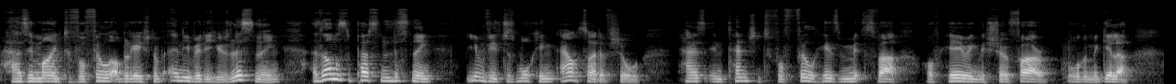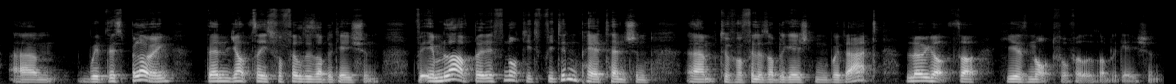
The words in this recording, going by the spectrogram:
has in mind to fulfill the obligation of anybody who's listening, as long as the person listening, even if he's just walking outside of shul, has intention to fulfill his mitzvah of hearing the shofar or the Megillah um, with this blowing, then Yatza has fulfilled his obligation. Imlav, but if not, if he didn't pay attention um, to fulfill his obligation with that, lo Yatza, he has not fulfilled his obligation.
